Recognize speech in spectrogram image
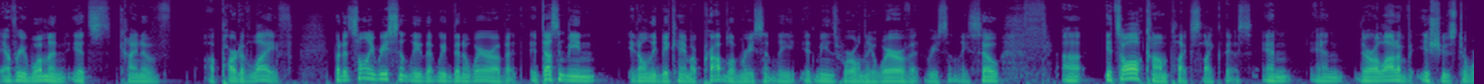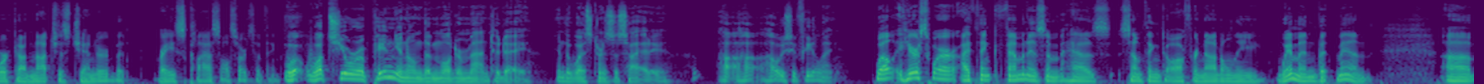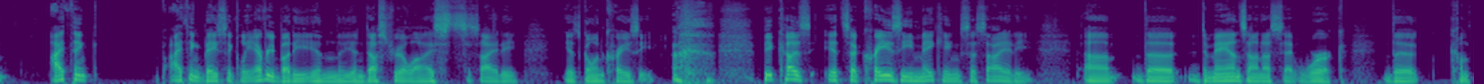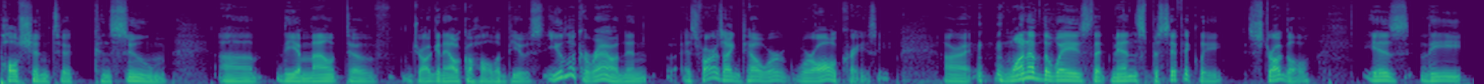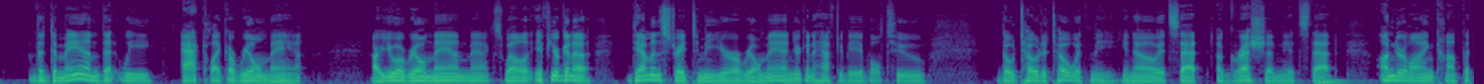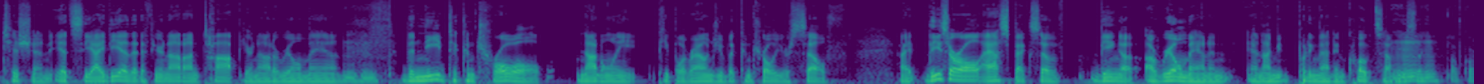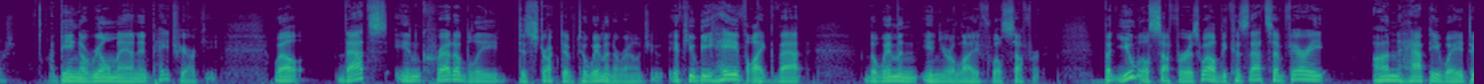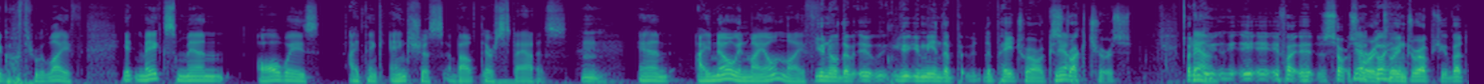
every woman, it's kind of a part of life. But it's only recently that we've been aware of it. It doesn't mean it only became a problem recently. It means we're only aware of it recently. So uh, it's all complex like this, and and there are a lot of issues to work on, not just gender, but race, class, all sorts of things. What's your opinion on the modern man today in the Western society? How, how, how is he feeling? Well, here's where I think feminism has something to offer not only women but men. Um, I think, I think basically everybody in the industrialized society is going crazy because it's a crazy making society. Um, the demands on us at work, the compulsion to consume, um, the amount of drug and alcohol abuse. You look around, and as far as I can tell, we're we're all crazy. All right. One of the ways that men specifically struggle is the the demand that we act like a real man. Are you a real man, Max? Well, if you're going to demonstrate to me you're a real man, you're going to have to be able to go toe to toe with me. You know, it's that aggression, it's that underlying competition. It's the idea that if you're not on top, you're not a real man. The need to control not only people around you, but control yourself. Right? These are all aspects of being a, a real man, and, and I'm putting that in quotes, obviously. Mm-hmm, of course. Being a real man in patriarchy. Well, that's incredibly destructive to women around you. If you behave like that, the women in your life will suffer. But you will suffer as well because that's a very unhappy way to go through life. It makes men always, I think, anxious about their status. Mm. And I know in my own life. You know, the you, you mean the the patriarch Yeah. structures. But Yeah. if I uh, so, sorry go to ahead. interrupt you, but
